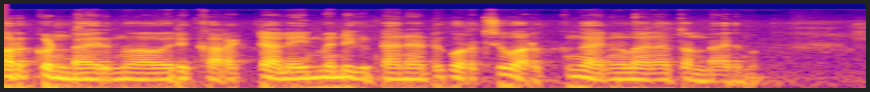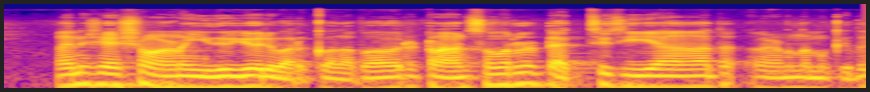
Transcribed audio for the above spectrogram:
വർക്ക് ഉണ്ടായിരുന്നു. ആ ഒരു കറക്റ്റ് അലൈൻമെന്റ് കിട്ടാനായിട്ട് കുറച്ച് വർക്കും കാര്യങ്ങളും അതിനകത്തുണ്ടായിരുന്നു അതിനുശേഷമാണ് ഇത് ഈ ഒരു വർക്ക് വന്നത്. അപ്പോൾ ഒരു ട്രാൻസ്ഫോമറിൽ ടച്ച് ചെയ്യാതെ വേണം നമുക്കിത്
